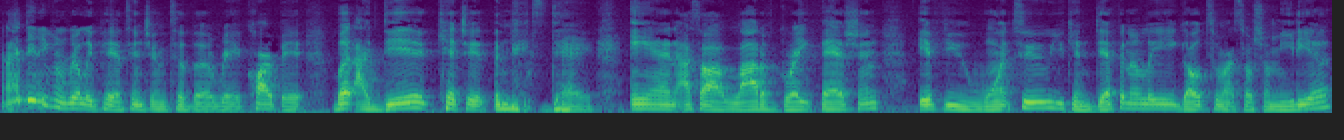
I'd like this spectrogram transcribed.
and I didn't even really pay attention to the red carpet, but I did catch it the next day, and I saw a lot of great fashion. If you want to, you can definitely go to my social media.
